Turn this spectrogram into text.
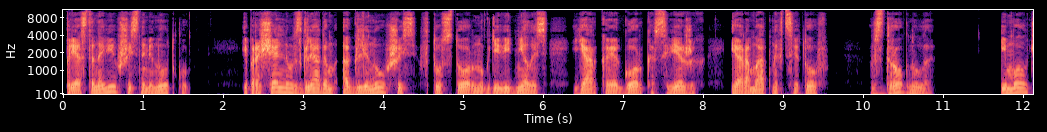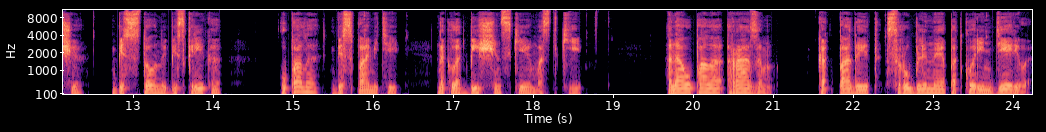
приостановившись на минутку, и прощальным взглядом оглянувшись в ту сторону, где виднелась яркая горка свежих и ароматных цветов, вздрогнула и молча, без стона, без крика, упала без памяти на кладбищенские мостки. Она упала разом, как падает срубленное под корень дерево,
